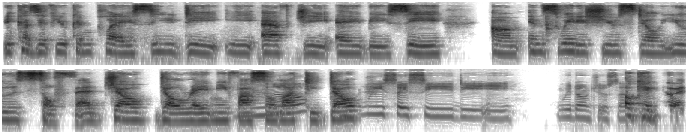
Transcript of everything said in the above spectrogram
Because if you can play C, D, E, F, G, A, B, C, um, in Swedish, you still use solfeggio, do, re, mi, fa, sol, la, ti, do. We say C, D, E. We don't use that. Okay, good.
